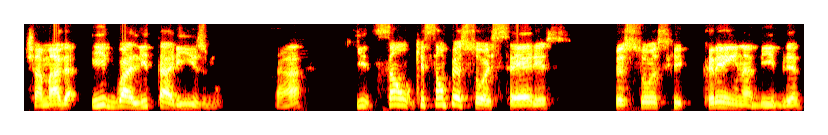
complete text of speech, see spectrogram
chamada igualitarismo tá? que, são, que são pessoas sérias, pessoas que creem na Bíblia,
